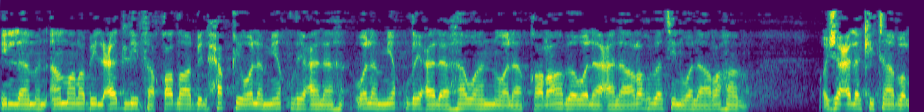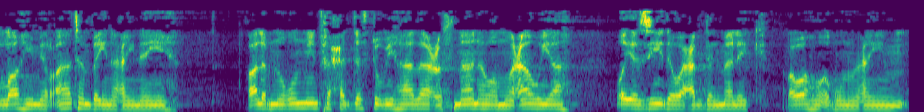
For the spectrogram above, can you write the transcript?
إلا من أمر بالعدل فقضى بالحق ولم يقض على ولم يقض على هوى ولا قرابه ولا على رغبة ولا رهب وجعل كتاب الله مرآة بين عينيه. قال ابن غنم فحدثت بهذا عثمان ومعاوية ويزيد وعبد الملك. رواه أبو نعيم.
